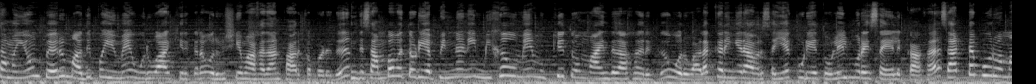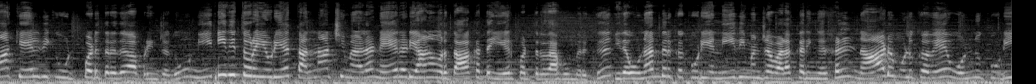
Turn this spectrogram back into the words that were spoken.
சமயம் பெரும் மதிப்பையுமே உருவாக்கி இருக்கிற ஒரு விஷயமாக தான் பார்க்கப்படுது. இந்த சம்பவத்துடைய பின்னணி மிகவுமே முக்கியத்துவம் வாய்ந்ததாக இருக்கு. ஒரு வழக்கறிஞர் அவர் செய்யக்கூடிய தொழில்முறை செயலுக்காக சட்டபூர்வமா கேள்விக்கு உட்படுத்துறது அப்படின்றதும் நீதித்துறையுடைய தன்னாட்சி மேல நேரடியான ஒரு தாக்கத்தை ஏற்படுத்துறதாகவும் இருக்கு. இதை உணர்ந்திருக்கக்கூடிய நீதிமன்ற வழக்கறிஞர்கள் நாடு முழுக்கவே ஒன்னு கூடி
